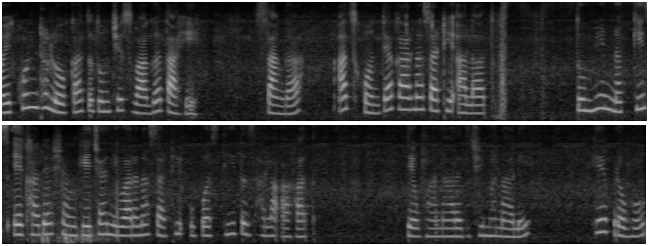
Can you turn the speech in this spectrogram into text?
वैकुंठ लोकात तुमचे स्वागत आहे. सांगा आज कोणत्या कारणासाठी आलात? तुम्ही नक्कीच एखाद्या शंकेच्या निवारणासाठी उपस्थित झाला आहात. तेव्हा नारदजी म्हणाले हे प्रभू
